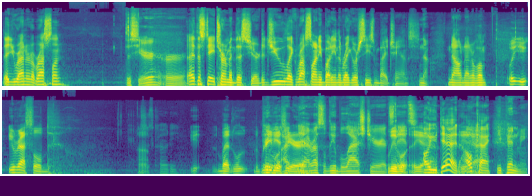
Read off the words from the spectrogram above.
that you ended up wrestling This year or at the state tournament this year? Did you like wrestle anybody in the regular season by chance? no. No, none of them. Well, you, you wrestled Just Cody. but l- the previous Liebel- I- year, yeah, I wrestled Liebel last year at Liebel- States. yeah. Oh, you did. Yeah. Okay. He pinned me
